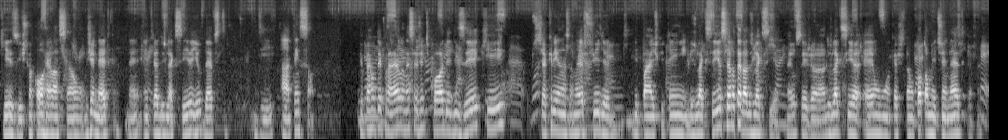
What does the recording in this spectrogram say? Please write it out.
que existe uma correlação genética né, entre a dislexia e o déficit de atenção. Eu perguntei para ela né, se a gente pode dizer que se a criança né, é filha de pais que têm dislexia, se ela terá dislexia. Né? Ou seja, a dislexia é uma questão totalmente genética. Né?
